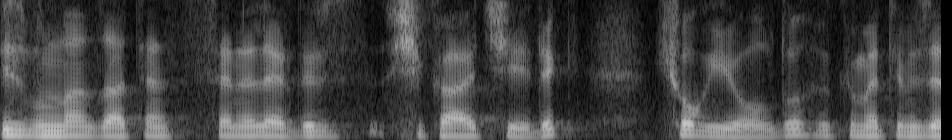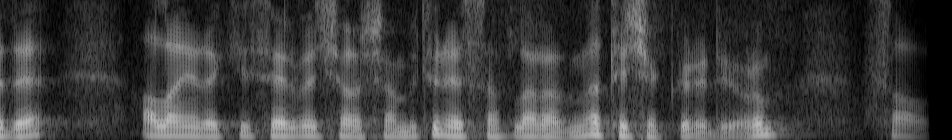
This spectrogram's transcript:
Biz bundan zaten senelerdir şikayetçiydik. Çok iyi oldu. Hükümetimize de Alanya'daki serbest çalışan bütün esnaflar adına teşekkür ediyorum. Sağ olun.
